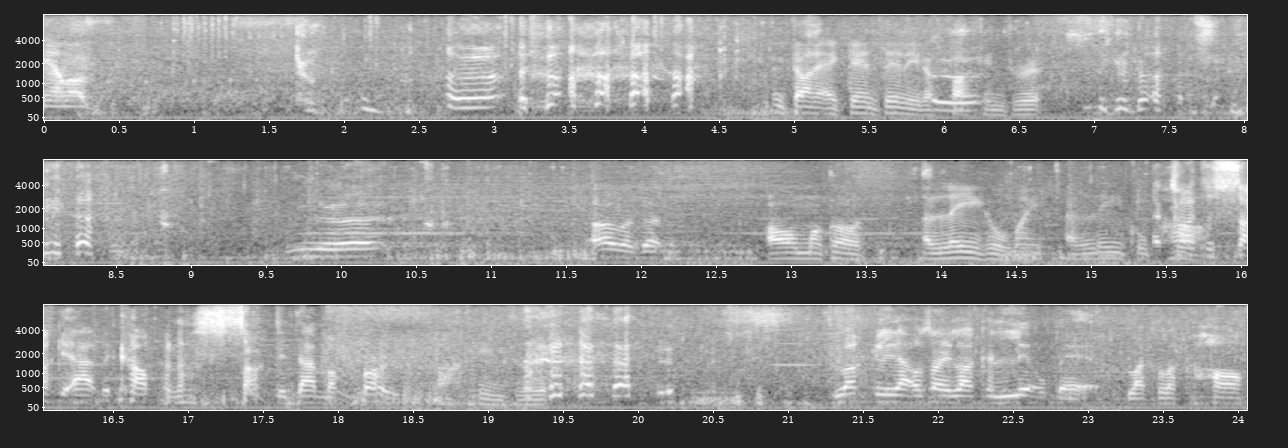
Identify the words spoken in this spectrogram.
Ammo. he done it again, didn't he? The uh. fucking drips. Oh my god. Oh my god. Illegal, mate. Illegal I tried to suck it out the cup and I sucked it down my throat. Fucking drip. Luckily that was only like a little bit, like like a half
